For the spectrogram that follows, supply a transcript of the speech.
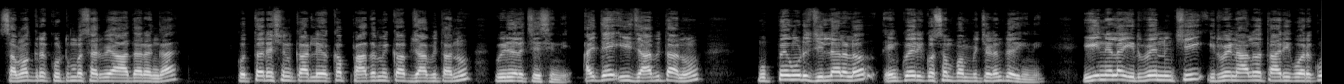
సమగ్ర కుటుంబ సర్వే ఆధారంగా కొత్త రేషన్ కార్డుల యొక్క ప్రాథమిక జాబితాను విడుదల చేసింది. అయితే ఈ జాబితాను ముప్పై మూడు జిల్లాలలో ఎంక్వైరీ కోసం పంపించడం జరిగింది. ఈ నెల ఇరవై నుంచి ఇరవై నాలుగో తారీఖు వరకు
